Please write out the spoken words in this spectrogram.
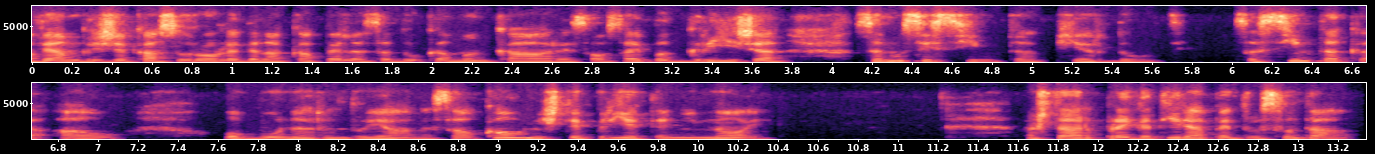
aveam grijă ca surorile de la capelă să ducă mâncare sau să aibă grijă să nu se simtă pierduți, să simtă că au o bună rânduială sau că au niște prieteni noi. Așadar, pregătirea pentru Sfânta,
